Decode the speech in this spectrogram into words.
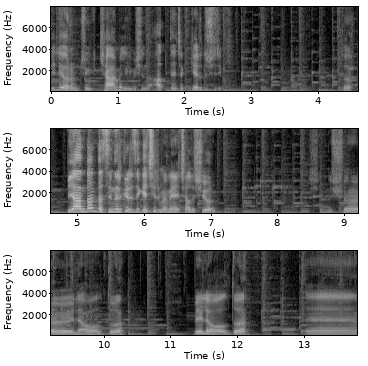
Biliyorum çünkü Kamil gibi şimdi atlayacak geri düşecek. Dur. Bir yandan da sinir krizi geçirmemeye çalışıyorum. Şimdi şöyle oldu. Böyle oldu. Ee,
